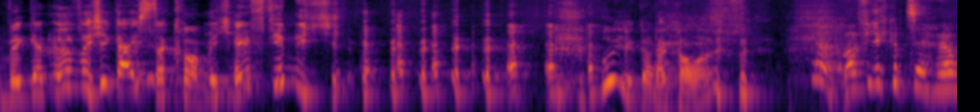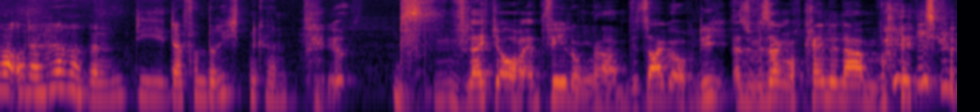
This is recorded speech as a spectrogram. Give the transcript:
Wenn gern irgendwelche Geister kommen, ich helfe dir nicht. Who you gotta call? Ja, aber vielleicht gibt es ja Hörer oder Hörerinnen, die davon berichten können. Ja, Vielleicht ja auch Empfehlungen haben. Wir sagen auch nicht, also wir sagen auch keine Namen weiter.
